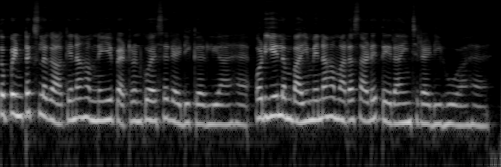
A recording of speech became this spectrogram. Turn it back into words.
तो पिंटक्स लगा के ना हमने ये पैटर्न को ऐसे रेडी कर लिया है और ये लंबाई में ना हमारा साढ़े तेरह इंच रेडी हुआ है।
